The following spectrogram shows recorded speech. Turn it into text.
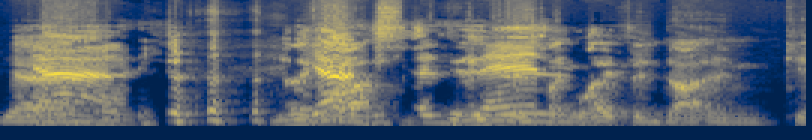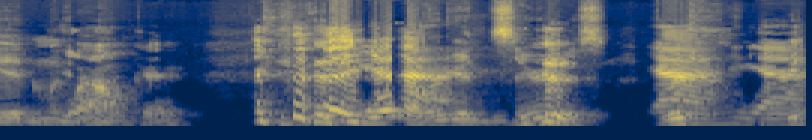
Yeah. yeah He, like, Yeah, lost his because kid, his, then- like wife and daughter and kid. and like, Yeah. wow, okay. yeah, Yeah. we're getting serious. yeah yeah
